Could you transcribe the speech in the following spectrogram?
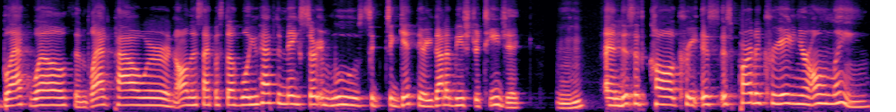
black wealth and black power and all this type of stuff. Well, you have to make certain moves to, to get there. You got to be strategic. Mm-hmm. And this is called cre- it's it's part of creating your own lane.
